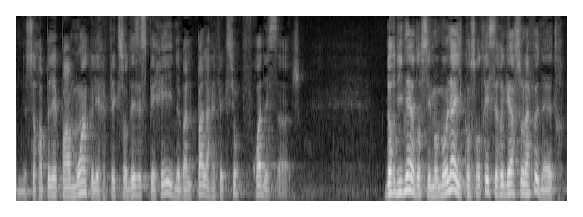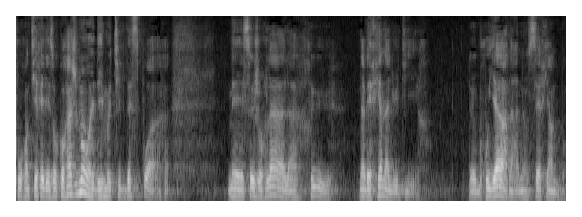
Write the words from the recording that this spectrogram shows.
Il ne se rappelait pas moins que les réflexions désespérées ne valent pas la réflexion froide et sage. D'ordinaire, dans ces moments-là, il concentrait ses regards sur la fenêtre pour en tirer des encouragements et des motifs d'espoir. Mais ce jour-là, la rue n'avait rien à lui dire. Le brouillard n'annonçait rien de bon.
